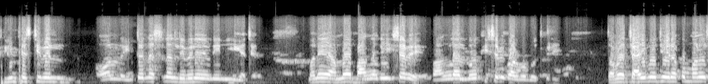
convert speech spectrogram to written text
ফিল্ম ফেস্টিভ্যাল অল ইন্টারন্যাশনাল লেভেলে উনি নিয়ে গেছেন। মানে আমরা বাঙালি হিসেবে, বাংলার লোক হিসেবে গর্ববোধ করি। তো আমরা চাইব যে এরকম মানুষ,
